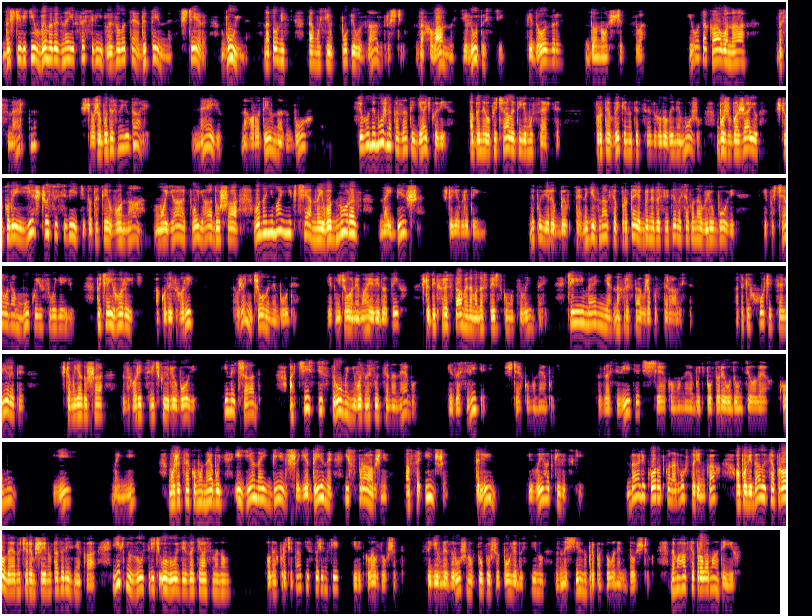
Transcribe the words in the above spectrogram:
Дощі віків вимили з неї все світле, золоте, дитинне, щире, буйне, натомість там усів попіл заздрощів, захланності, лютості, підозри, донощицтва. І отака вона безсмертна. Що же буде з нею далі? Нею нагородив нас Бог. Цього не можна казати дядькові, аби не опечалити йому серце. Проте викинути це з голови не можу, бо ж вважаю, що коли є щось у світі, то таке вона, моя, твоя душа, вона німа й нікчемна і воднораз найбільше, що є в людині. Не повірив би в те, не дізнався б про те, якби не засвітилася вона в любові, і пече вона мукою своєю, пече й горить, а коли згорить, то вже нічого не буде, як нічого немає від отих, що під хрестами на монастирському цвинтарі, чиї імення на хрестах вже постиралися. А таки хочеться вірити, що моя душа згорить свічкою любові, і не чад, а чисті струмені вознесуться на небо і засвітять ще кому-небудь. Засвітять ще кому-небудь, повторив у думці Олег. Кому? Їй? Мені? Може, це кому-небудь і є найбільше, єдине і справжнє, а все інше тлін і вигадки людські. Далі коротко на двох сторінках оповідалося про Олену Черемшину та Залізняка, їхню зустріч у лузі за Тясменом. Олег прочитав ті сторінки і відклав зошит. Сидів незрушно, втупивши погляд у стіну з нещільно припасованих дощок, намагався проламати їх.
